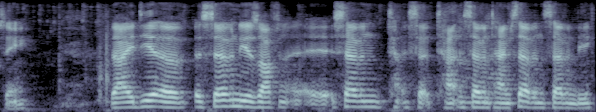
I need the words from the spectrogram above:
See, the idea of uh, seventy is often uh, seven ti- se- ti- seven times seven, 70.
